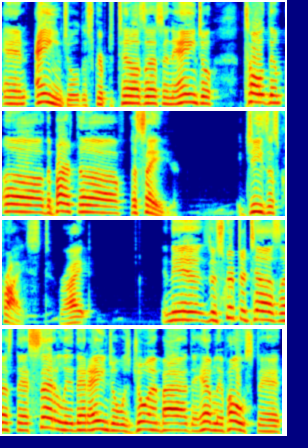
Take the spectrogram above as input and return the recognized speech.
an angel, the scripture tells us, and the angel told them of the birth of a savior, Jesus Christ, right? And then the scripture tells us that suddenly that angel was joined by the heavenly host and,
